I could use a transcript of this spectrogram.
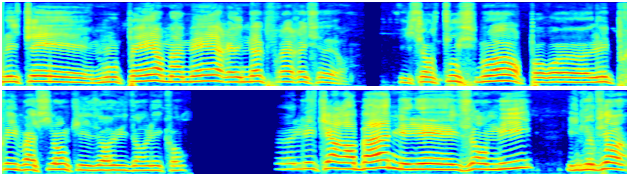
On était mon père, ma mère et neuf frères et sœurs. Ils sont tous morts pour euh, les privations qu'ils ont eues dans les camps. Euh, les caravanes, ils les ont mis, ils nous ont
